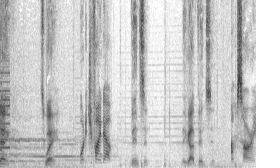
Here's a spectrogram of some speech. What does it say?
Teng, it's Wei. What did you find out? Vincent. They got Vincent. I'm sorry.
